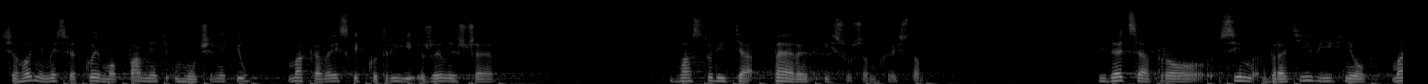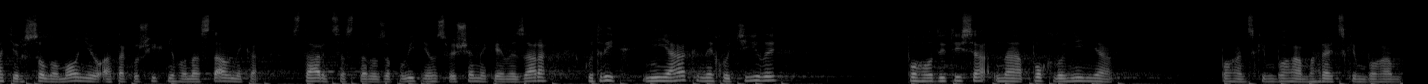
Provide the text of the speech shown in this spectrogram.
Сьогодні ми святкуємо пам'ять мучеників Макавейських, котрі жили ще два століття перед Ісусом Христом. Йдеться про сім братів, їхню матір Соломонію, а також їхнього наставника, старця старозаповітнього священника Елизара, котрі ніяк не хотіли погодитися на поклоніння поганським богам, грецьким богам,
